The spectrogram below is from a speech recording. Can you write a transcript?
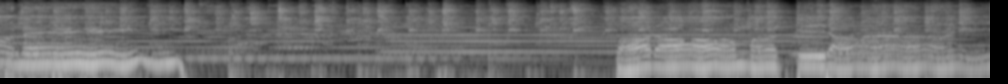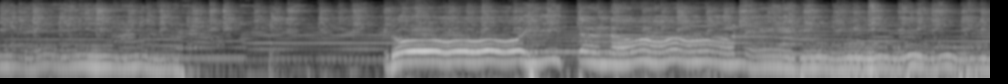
રાજાને તારામતી રાણીને રોહિત નાને રૂબાલ.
